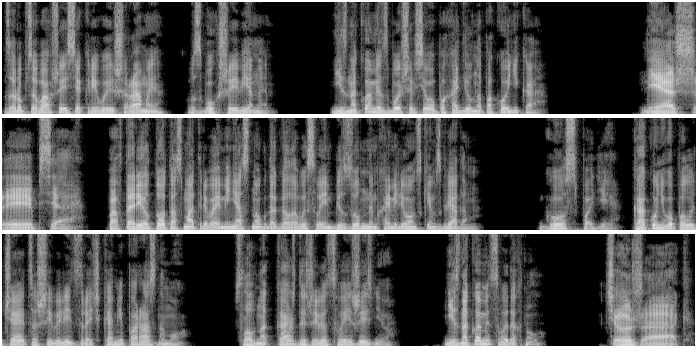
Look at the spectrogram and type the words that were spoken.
зарубцевавшиеся кривые шрамы, взбухшие вены. Незнакомец больше всего походил на покойника. «Не ошибся!» — повторил тот, осматривая меня с ног до головы своим безумным хамелеонским взглядом. «Господи, как у него получается шевелить зрачками по-разному? Словно каждый живет своей жизнью». Незнакомец выдохнул. «Чужак!»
